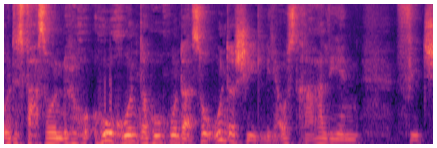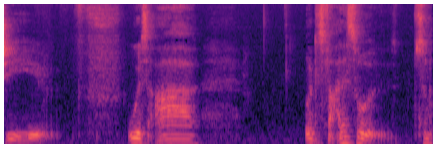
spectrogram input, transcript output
Und es war so ein hoch runter, hoch runter, so unterschiedlich. Australien, Fidschi, USA. Und es war alles so, so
